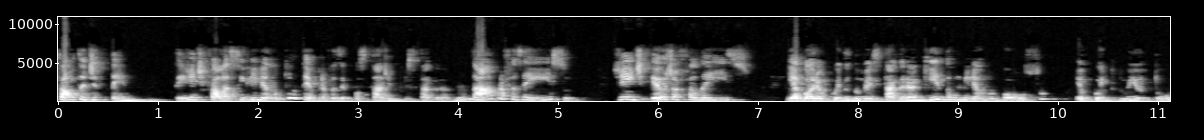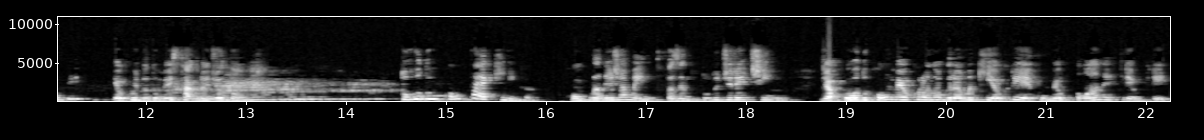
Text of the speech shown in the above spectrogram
Falta de tempo. Tem gente que fala assim, Lilian, não tenho tempo para fazer postagem pro Instagram. Não dá para fazer isso. Gente, eu já falei isso. E agora eu cuido do meu Instagram aqui, do um milhão no bolso. Eu cuido do YouTube. Eu cuido do meu Instagram de odonto tudo com técnica, com planejamento, fazendo tudo direitinho, de acordo com o meu cronograma que eu criei, com o meu planner que eu criei.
